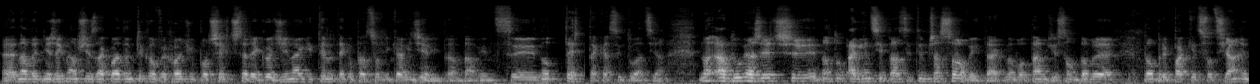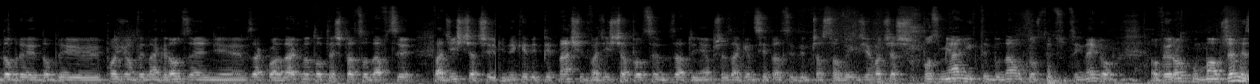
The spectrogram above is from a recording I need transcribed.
e, nawet nie żegnał się z zakładem, tylko wychodził po 3-4 godzinach i tyle tego pracownika widzieli, prawda? Więc y, no też taka sytuacja. No a druga rzecz, y, no to agencje pracy tymczasowej, tak? No bo tam, gdzie są dobre, dobry pakiet socjalny, dobry, dobry poziom wynagrodzeń e, w zakładach, no to też pracodawcy 20 czy niekiedy 15-20% zatrudniają przez agencje pracy tymczasowej, gdzie chociaż po zmianie Trybunału Konstytucyjnego o wyroku możemy e,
